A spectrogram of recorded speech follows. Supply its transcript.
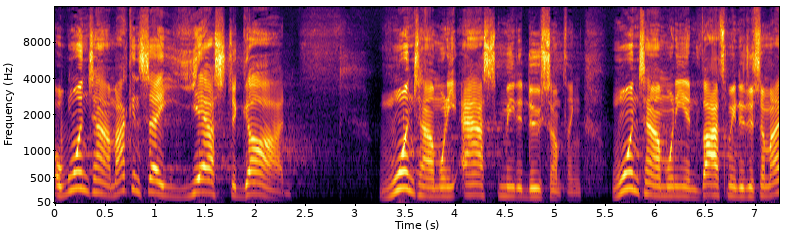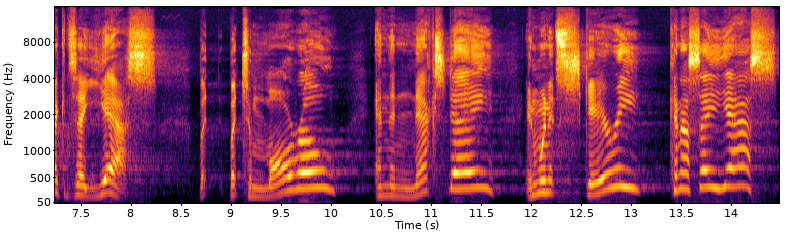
a one time. I can say yes to God. One time when he asks me to do something, one time when he invites me to do something, I can say yes. But, but tomorrow and the next day, and when it's scary, can I say yes?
